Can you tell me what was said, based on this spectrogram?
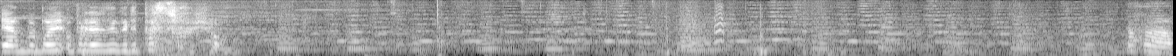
jakby moje ubrania do nie pasują. Aha.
